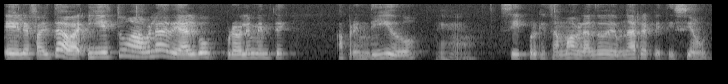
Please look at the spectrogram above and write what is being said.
eh, le faltaba. Y esto habla de algo probablemente aprendido, ¿sí? Porque estamos hablando de una repetición.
